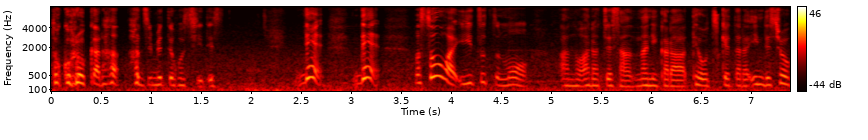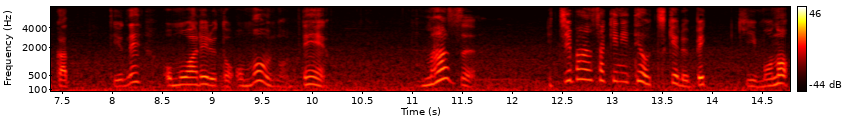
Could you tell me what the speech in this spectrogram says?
ところから 始めてほしいです。でで、まあ、そうは言いつつもあの荒地さん何から手をつけたらいいんでしょうかっていうね思われると思うのでまず一番先に手をつけるべきもの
